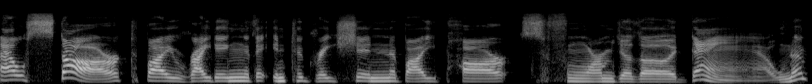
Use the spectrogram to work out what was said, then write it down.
I'll start by writing the integration by parts formula down,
